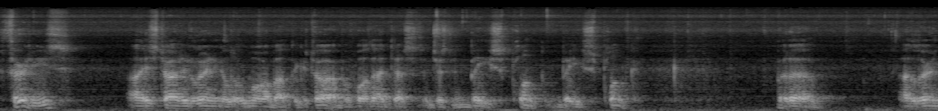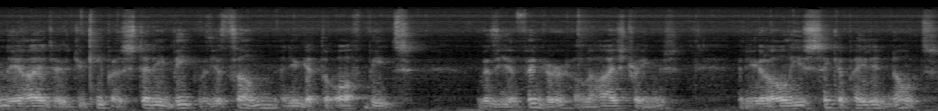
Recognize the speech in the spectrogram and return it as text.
30s, I started learning a little more about the guitar. Before that, just just bass plunk, bass plunk. But uh, I learned the idea that you keep a steady beat with your thumb, and you get the off beats with your finger on the high strings, and you get all these syncopated notes,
